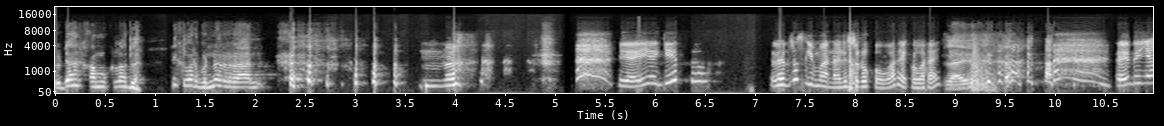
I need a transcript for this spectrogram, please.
Udah kamu keluar lah. Ini keluar beneran. ya iya gitu lah terus gimana disuruh keluar ya keluar aja iya. Intinya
